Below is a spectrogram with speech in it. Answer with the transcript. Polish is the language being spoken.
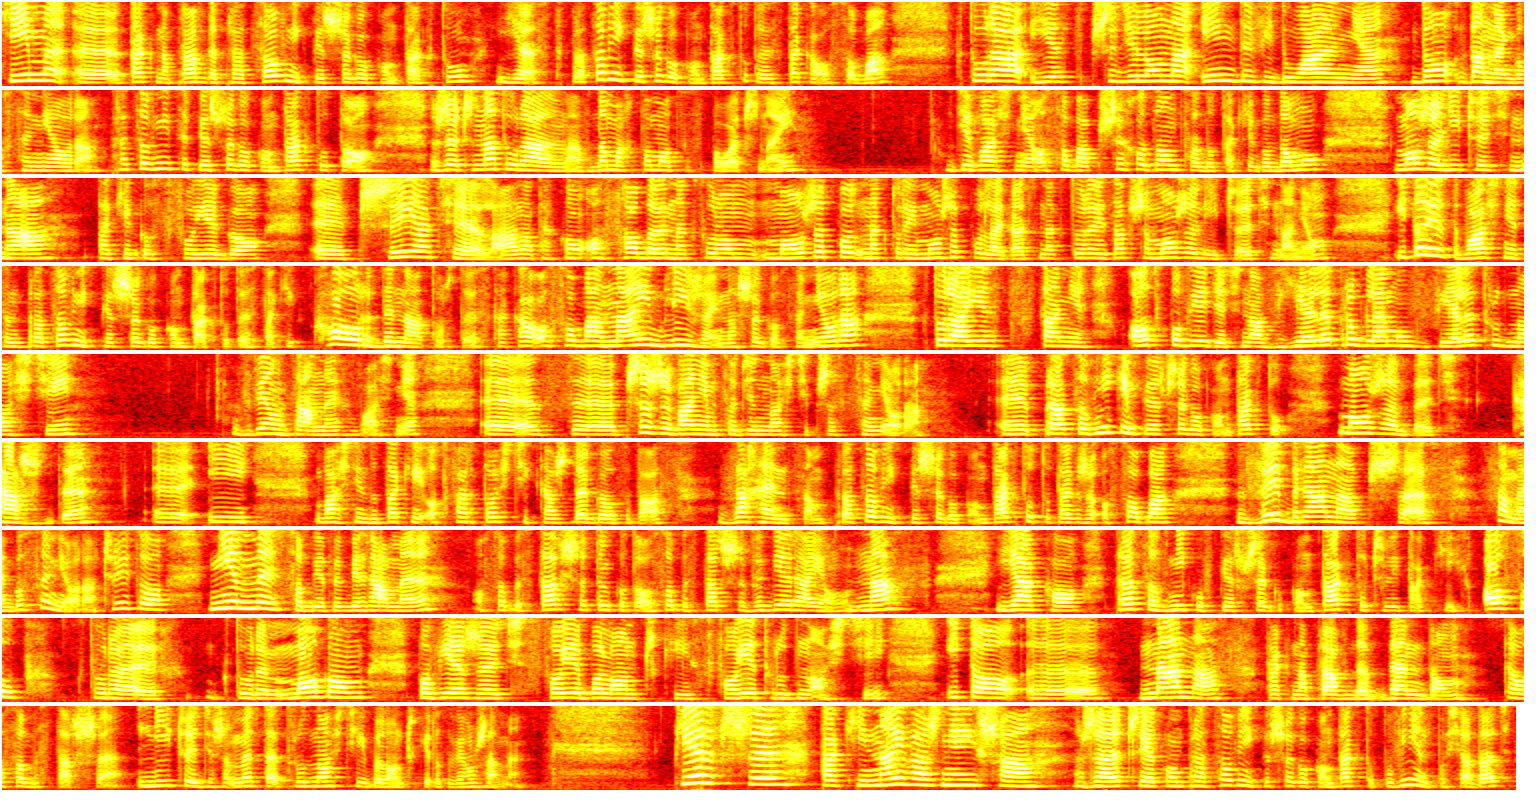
kim e, tak naprawdę pracownik pierwszego kontaktu jest. Pracownik pierwszego kontaktu to jest taka osoba, która jest przydzielona indywidualnie do danego seniora. Pracownicy pierwszego kontaktu to rzecz naturalna w domach pomocy społecznej gdzie właśnie osoba przychodząca do takiego domu może liczyć na takiego swojego e, przyjaciela, na taką osobę, na, którą może, na której może polegać, na której zawsze może liczyć na nią. I to jest właśnie ten pracownik pierwszego kontaktu, to jest taki koordynator, to jest taka osoba najbliżej naszego seniora, która jest w stanie odpowiedzieć na wiele problemów, wiele trudności, związanych właśnie e, z przeżywaniem codzienności przez seniora. E, Pracownikiem pierwszego kontaktu może być każdy e, i właśnie do takiej otwartości każdego z Was zachęcam. Pracownik pierwszego kontaktu to także osoba wybrana przez samego seniora, czyli to nie my sobie wybieramy osoby starsze, tylko to osoby starsze wybierają nas jako pracowników pierwszego kontaktu, czyli takich osób, którym mogą powierzyć swoje bolączki, swoje trudności i to y, na nas tak naprawdę będą te osoby starsze liczyć, że my te trudności i bolączki rozwiążemy. Pierwszy, taki najważniejsza rzecz, jaką pracownik pierwszego kontaktu powinien posiadać,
